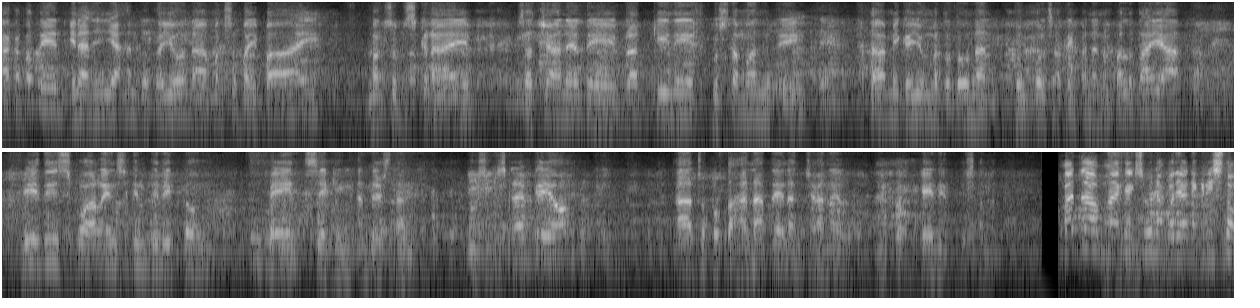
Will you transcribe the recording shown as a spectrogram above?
Mga kapatid, inaniyahan ko kayo na magsubaybay, mag-subscribe sa channel ni Brad Kenneth Bustamante. Dami kayong matutunan tungkol sa ating pananampalataya, Fidis Quarens Indelictum, Faith Seeking Understanding. Mag-subscribe kayo at suportahan natin ang channel ni Bro Kenneth Bustamante. Adlaw mga kaigsunan ko diyan ni Kristo.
